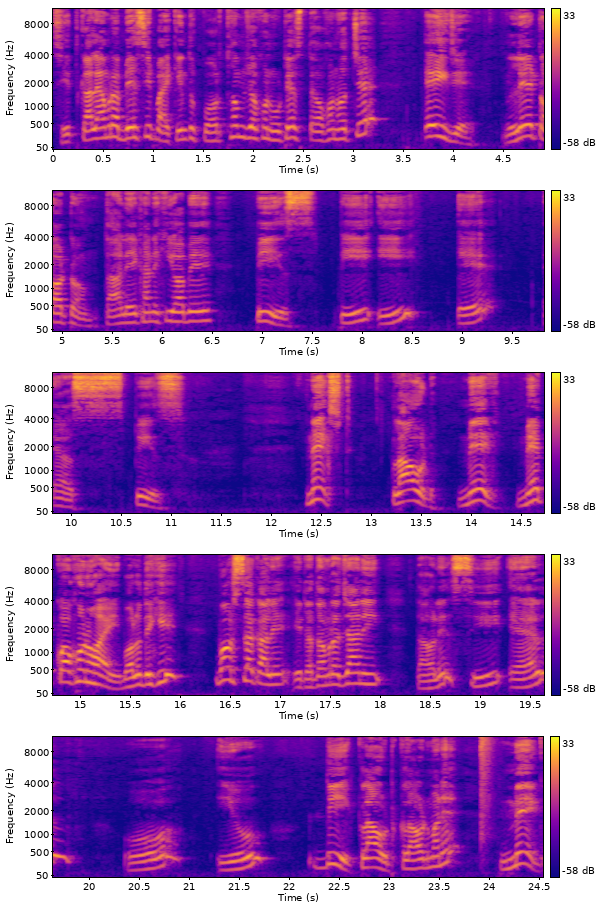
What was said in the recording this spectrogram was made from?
শীতকালে আমরা বেশি পাই, কিন্তু প্রথম যখন উঠে, তখন হচ্ছে এই যে, লেট অটম। তাহলে এখানে কি হবে? Peas P E A S peas. Next, cloud, মেঘ। মেঘ কখন হয়? বলো দেখি। বর্ষাকালে, এটা তো আমরা জানি। তাহলে C L O U D, cloud. Cloud মানে মেঘ।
